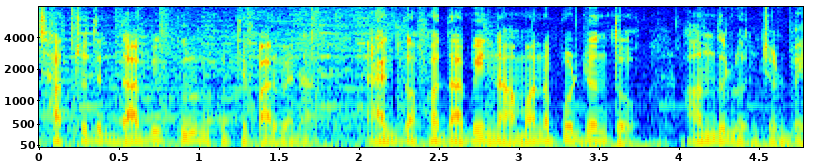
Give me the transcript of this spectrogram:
ছাত্রদের দাবি পূরণ করতে পারবে না। এক দফা দাবি না মানা পর্যন্ত আন্দোলন চলবে।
